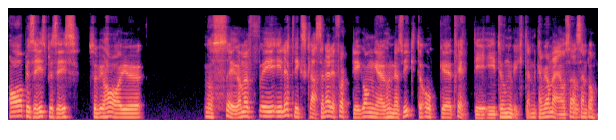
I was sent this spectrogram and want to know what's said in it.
Ja, precis, precis. Så vi har ju... Vad säger jag? Men i, I lättviktsklassen är det 40 gånger hundens vikt och eh, 30 i tungvikten. kan vi ha med oss här Mm. sen då.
